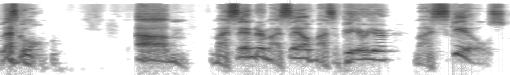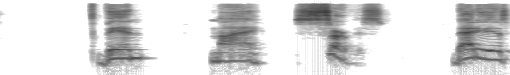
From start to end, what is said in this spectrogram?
Let's go on. Um, my sender, myself, my superior, my skills, then my service. That is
